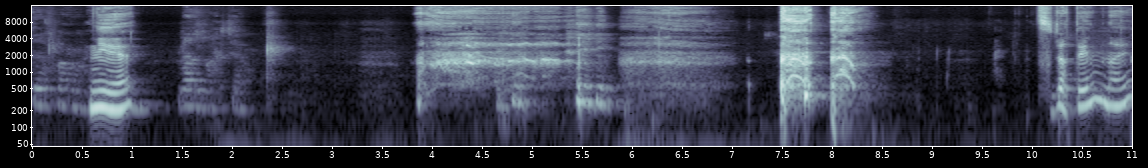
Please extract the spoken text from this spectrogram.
Telefonu. Niye? Biraz bakacağım. Sıcak değil mi Nail?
